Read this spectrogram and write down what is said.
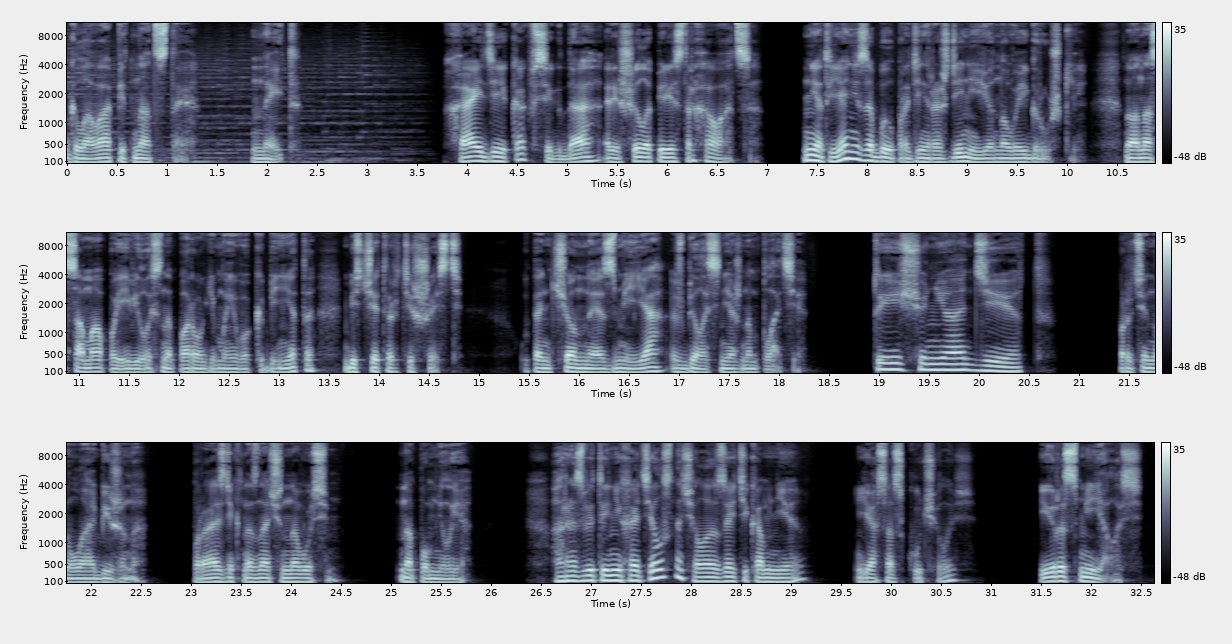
Глава 15. Нейт. Хайди, как всегда, решила перестраховаться. Нет, я не забыл про день рождения ее новой игрушки, но она сама появилась на пороге моего кабинета без четверти шесть. Утонченная змея в белоснежном платье. «Ты еще не одет», — протянула обиженно. «Праздник назначен на восемь», — напомнил я. «А разве ты не хотел сначала зайти ко мне?» Я соскучилась. И рассмеялась.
